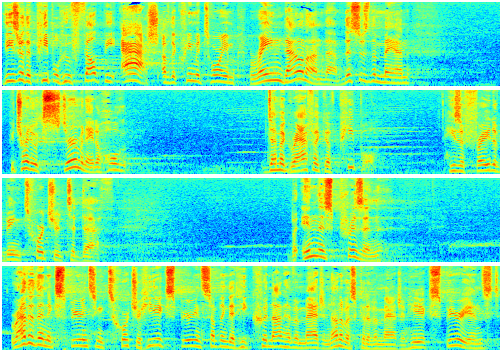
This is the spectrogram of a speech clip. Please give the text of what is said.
These are the people who felt the ash of the crematorium rain down on them. This is the man who tried to exterminate a whole demographic of people. He's afraid of being tortured to death. But in this prison, rather than experiencing torture, he experienced something that he could not have imagined. None of us could have imagined. He experienced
